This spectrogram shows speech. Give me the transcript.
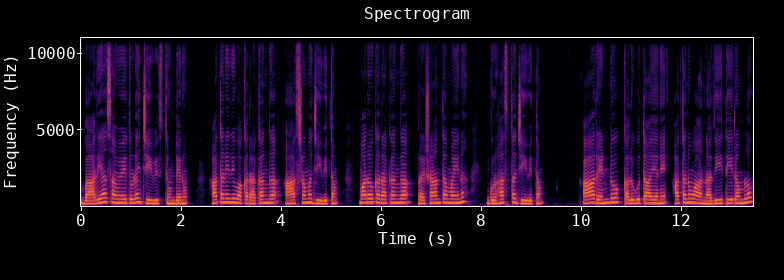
భార్యా సమేతుడై జీవిస్తుండెను. అతనిది ఒక రకంగా ఆశ్రమ జీవితం మరొక రకంగా ప్రశాంతమైన గృహస్థ జీవితం. ఆ రెండు కలుగుతాయనే అతను ఆ నదీ తీరంలో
